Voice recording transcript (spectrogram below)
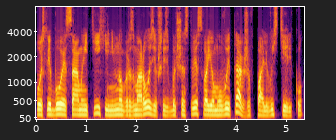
После боя самые тихие, немного разморозившись, в большинстве своем, увы, также впали в истерику.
